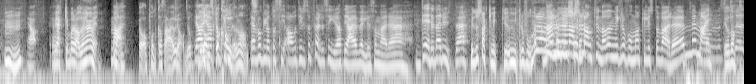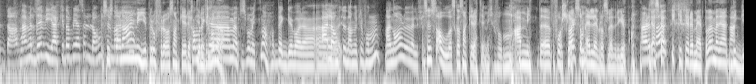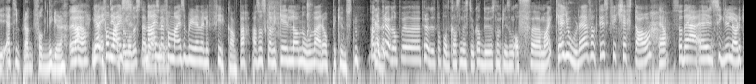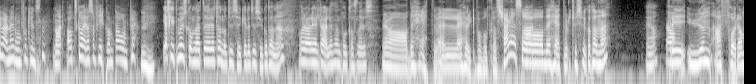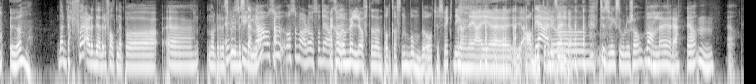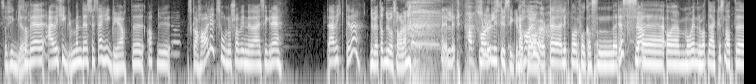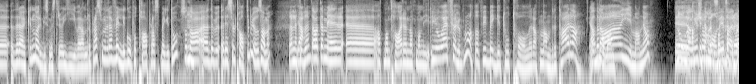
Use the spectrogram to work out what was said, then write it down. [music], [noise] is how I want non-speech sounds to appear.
Ja. Vi er ikke på radio engang, vi. Nei. Jo, podkast er jo radio. Ja, det er jeg vanskelig å kalle det noe Jeg får ikke lov til å si Av og til så føler Sigrid at jeg er veldig sånn derre Dere der ute. Vil du snakke mik mikrofoner? da? Nei, men den er så langt unna. Den mikrofonen har ikke lyst til å være med meg. Jo da. Nei, men det vil jeg ikke. Da blir jeg så langt Jeg syns det er deg. mye proffere å snakke rett Kan i dere ikke møtes på midten, da? At Begge bare uh, Er langt unna mikrofonen. Nei, nå er du veldig Jeg fin. syns alle skal snakke rett i mikrofonen, er mitt uh, forslag som elevrådsleder i gruppa. Er det Jeg skal ikke køre mer på det, men jeg, digger, jeg tipper at folk digger det. Ja, ja. Er Ja, rett for i meg- Nei, men for meg så blir det veldig firkanta. Altså, skal vi ikke la noe være opp til kunsten? Kan ikke prøve det, opp, øh, prøve det ut på podkasten neste uke, at du snakker litt sånn off uh, mic? Jeg gjorde det faktisk. Fikk kjeft da òg. Ja. Så det er, eh, Sigrid lar det ikke være noe rom for kunsten. Nei. Alt skal være så firkanta og ordentlig. Jeg sliter med å huske om det heter Tønne og Tusvik eller Tusvik og Tønne. ja. For å være helt ærlig, den podkasten deres. Ja, det heter vel Jeg hører ikke på podkast sjøl, så det heter vel Tusvik og Tønne. Ja. Fordi U-en er foran Ø-en. Det er derfor er det det dere falt ned på uh, når dere skulle husker- bestemme? Ja, og så, og så var det også det at Jeg kaller jo veldig ofte den podkasten Bonde og Tusvik de gangene jeg [laughs] det avbryter er Lisa jo [laughs] Tusvik soloshow. vanlig å gjøre. Ja. Mm. ja. Så hyggelig, Så det er jo hyggelig, men det syns jeg er hyggelig at, eh, at du skal ha litt soloshow inni deg, Sigrid. Det er viktig, det. Du vet at du også har det? [laughs] [laughs] Eller var du litt usikker nå Jeg har jo hørt eh, litt på den podkasten deres, Ja. eh, og jeg må innrømme at det er ikke sånn at eh, dere er jo ikke norgesmestere i å gi hverandre plass, men dere er veldig gode på å ta plass begge to. Så da, eh, det, resultatet blir jo det samme. Det er nettopp Ja. det. Det er at det er mer uh, at man tar enn at man gir. Jo, jeg føler på en måte at vi begge to tåler at den andre tar, da. Ja, Og det må da gir man jo. Noen Eh, ganger så må vi bare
